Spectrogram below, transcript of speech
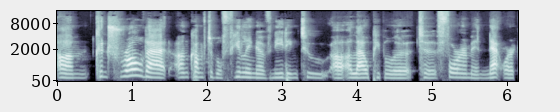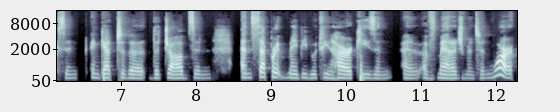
um, control that uncomfortable feeling of needing to uh, allow people to, to form in networks and, and get to the, the jobs and, and separate maybe between hierarchies and, uh, of management and work.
